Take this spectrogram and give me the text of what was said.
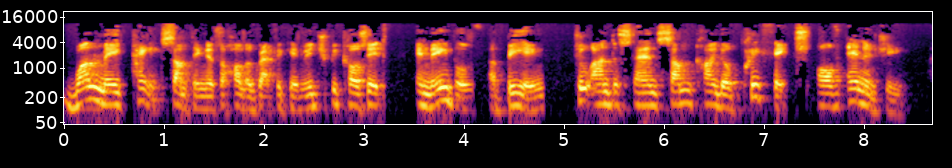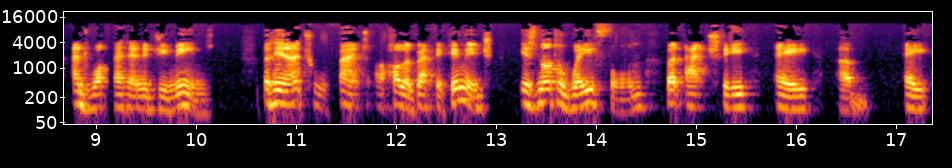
one may paint something as a holographic image because it enables a being to understand some kind of prefix of energy and what that energy means. But in actual fact, a holographic image is not a waveform, but actually a, uh, a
